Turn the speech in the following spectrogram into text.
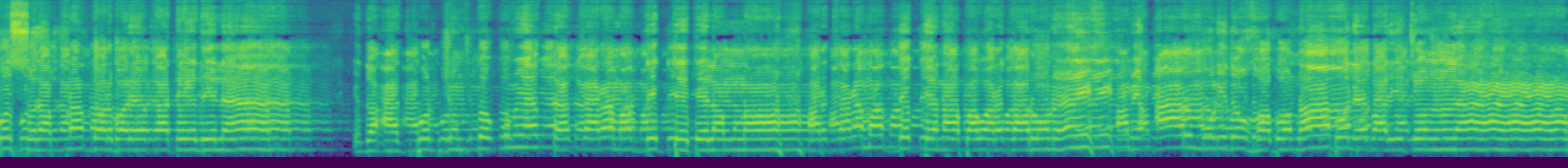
বছর আপনার দরবারে কাটিয়ে দিলাম। কিন্তু আজ পর্যন্ত কোন একটা কারামাত দেখতে পেলাম না। আর কারামাত দেখতে না পাওয়ার কারণে আমি আর মরিদ হব না বলে বাড়ি চললাম।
